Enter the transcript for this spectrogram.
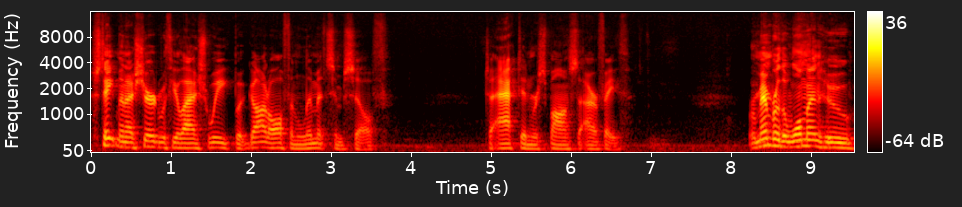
Statement I shared with you last week, but God often limits himself to act in response to our faith. Remember the woman who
